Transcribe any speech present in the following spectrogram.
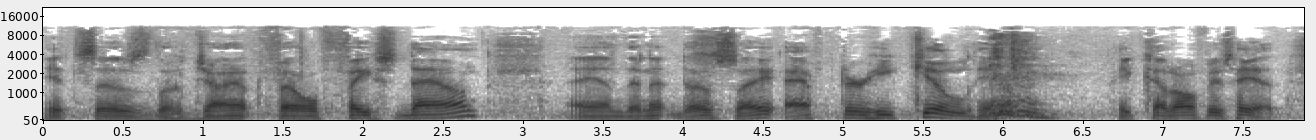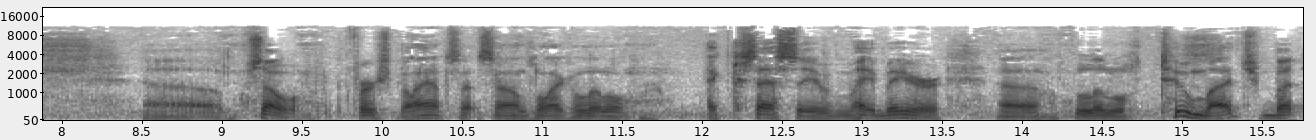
It says the giant fell face down, and then it does say after he killed him, he cut off his head. Uh, so, first glance, that sounds like a little excessive, maybe, or uh, a little too much. But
